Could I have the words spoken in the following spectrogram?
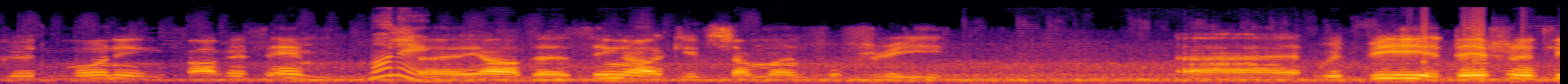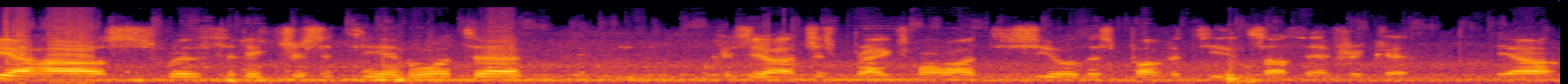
Good morning, 5FM. Morning. So, yeah, the thing I'll give someone for free uh, would be definitely a house with electricity and water. Because, yeah, it just breaks my heart to see all this poverty in South Africa. Yeah.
